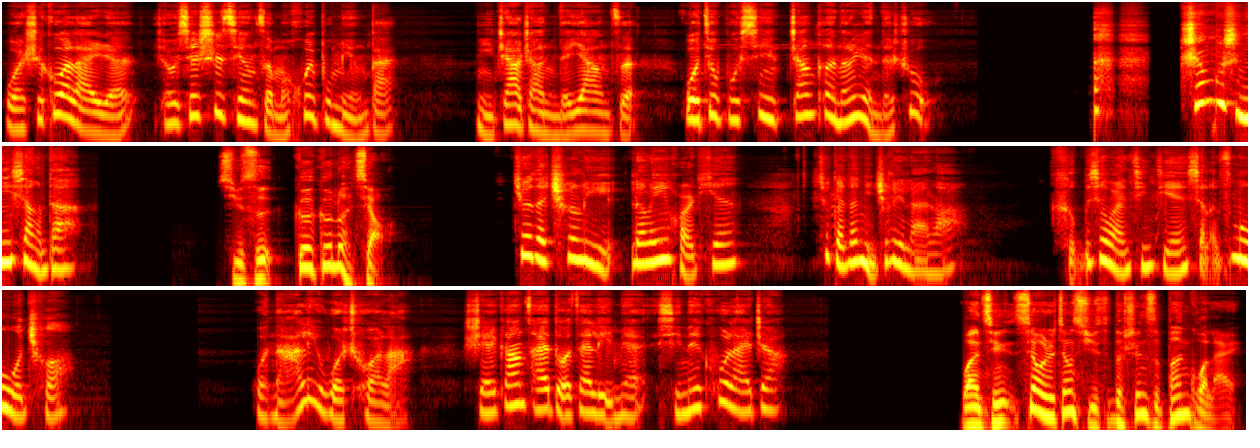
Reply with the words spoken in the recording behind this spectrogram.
我是过来人，有些事情怎么会不明白？你照照你的样子，我就不信张克能忍得住。” 真不是你想的，许思咯咯乱笑。就在车里聊了一会儿天，就赶到你这里来了，可不像婉晴姐想的这么龌龊。我哪里龌龊了？谁刚才躲在里面洗内裤来着？婉晴笑着将许思的身子搬过来。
